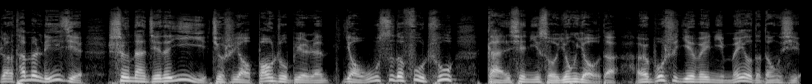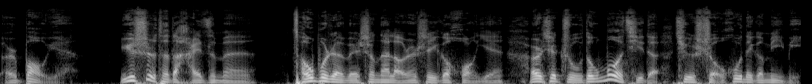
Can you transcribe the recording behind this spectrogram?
让他们理解圣诞节的意义就是要帮助别人，要无私的付出，感谢你所拥有的，而不是因为你没有的东西而抱怨。于是他的孩子们从不认为圣诞老人是一个谎言，而且主动默契的去守护那个秘密。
